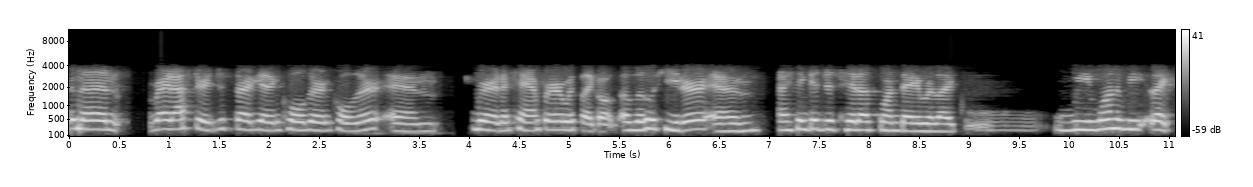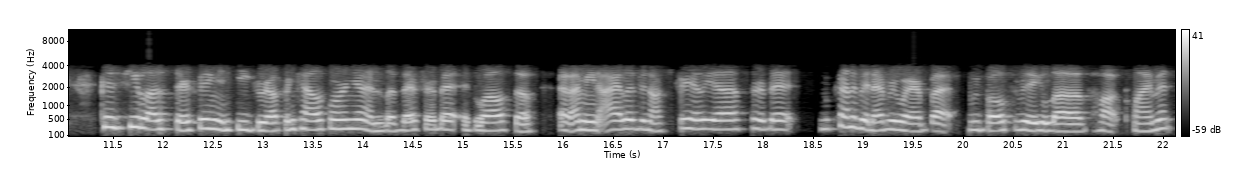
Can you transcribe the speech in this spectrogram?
And then right after, it just started getting colder and colder. And we are in a camper with like a, a little heater. And I think it just hit us one day. We're like, we want to be like, because he loves surfing and he grew up in California and lived there for a bit as well. So, and I mean, I lived in Australia for a bit. We've kind of been everywhere, but we both really love hot climates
